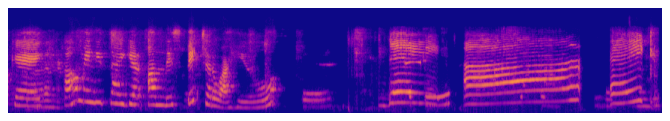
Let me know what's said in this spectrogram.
Okay, how many tiger on this picture, Wahyu? They are eight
